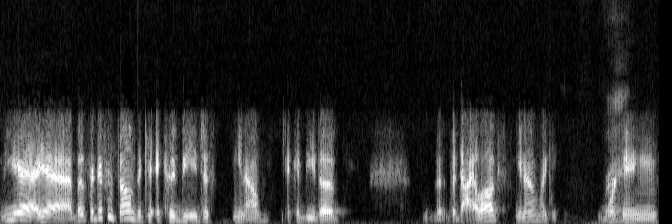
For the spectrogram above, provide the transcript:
Yeah, yeah, but for different films, it, it could be just you know, it could be the the, the dialogue, you know, like working.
